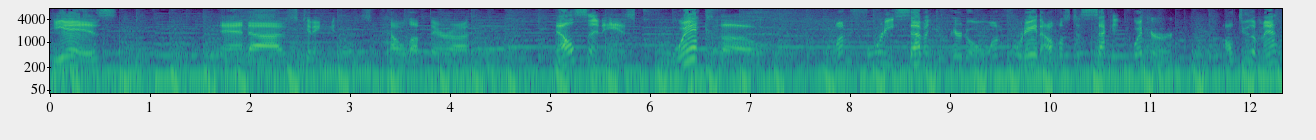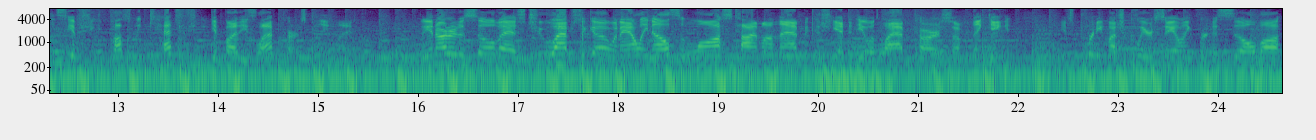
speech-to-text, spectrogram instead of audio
he is. And uh, just getting held up there. Uh, Nelson is quick, though. 147 compared to a 148, almost a second quicker. I'll do the math and see if she can possibly catch, if she can get by these lap cars cleanly. Leonardo da Silva has two laps to go, and Allie Nelson lost time on that because she had to deal with lap cars, so I'm thinking it's pretty much clear sailing for Da Silva.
